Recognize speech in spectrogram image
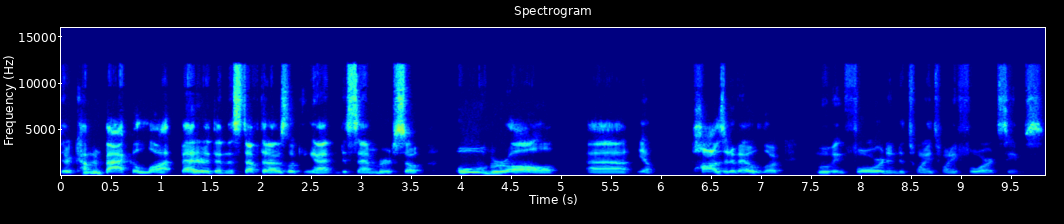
they're coming back a lot better than the stuff that I was looking at in December." So overall, uh, you know, positive outlook moving forward into 2024. It seems.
